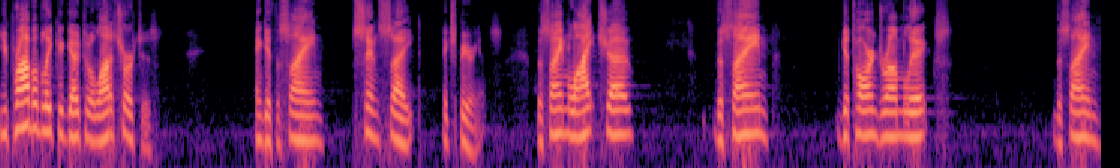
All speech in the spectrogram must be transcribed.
you probably could go to a lot of churches and get the same sensate experience. The same light show, the same guitar and drum licks, the same,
